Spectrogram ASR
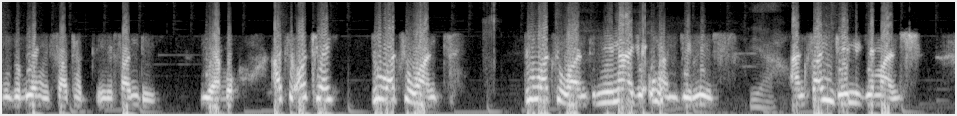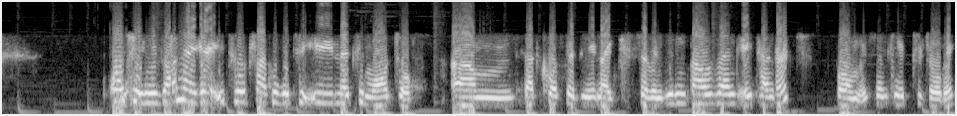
Ngizobuya ngesaturday ngesunday. Yabo athi okay do what you want. Do what you want. Mina-ke ungangenisi. Yeah. angisayingeni ke manje. Okay ngizame-ke i-tow truck ukuthi ilethe imoto um that costed me like seventeen thousand eight hundred from eastern cape to joburg.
